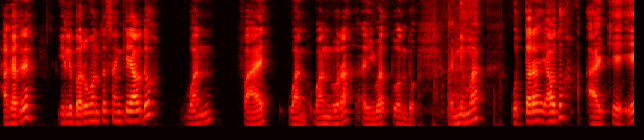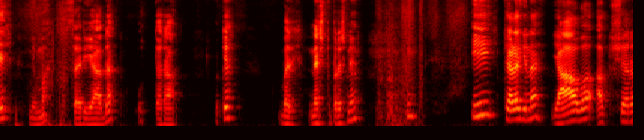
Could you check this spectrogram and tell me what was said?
ಹಾಗಾದರೆ ಇಲ್ಲಿ ಬರುವಂಥ ಸಂಖ್ಯೆ ಯಾವುದು? ಒನ್ ಫೈ ಒನ್ ಒನ್ನೂರ ಐವತ್ತೊಂದು. ನಿಮ್ಮ ಉತ್ತರ ಯಾವುದು? ಆಯ್ಕೆ ಎ ನಿಮ್ಮ ಸರಿಯಾದ ಉತ್ತರ. ಓಕೆ ಬರಿ ನೆಕ್ಸ್ಟ್ ಪ್ರಶ್ನೆ. ಈ ಕೆಳಗಿನ ಯಾವ ಅಕ್ಷರ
